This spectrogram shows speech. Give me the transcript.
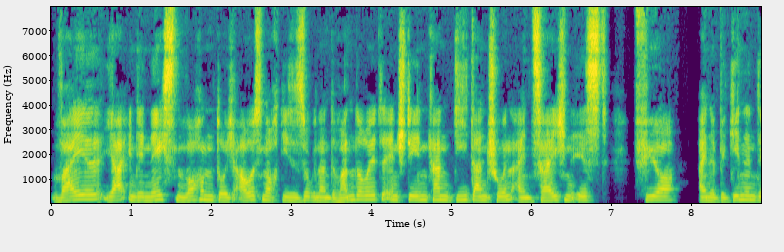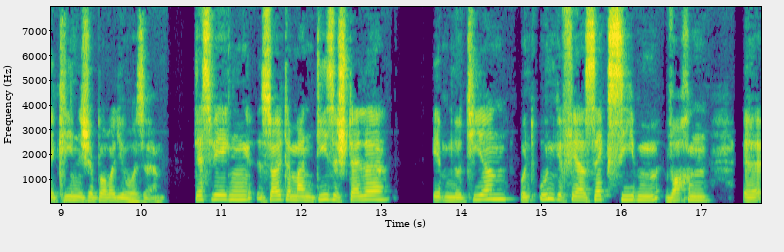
weil ja in den nächsten Wochen durchaus noch diese sogenannte Wanderröte entstehen kann, die dann schon ein Zeichen ist für eine beginnende klinische Borreliose. Deswegen sollte man diese Stelle eben notieren und ungefähr sechs, sieben Wochen äh,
